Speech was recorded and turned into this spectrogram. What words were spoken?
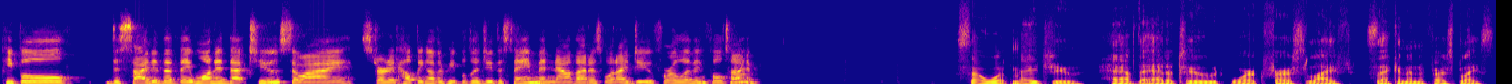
people decided that they wanted that too. So I started helping other people to do the same. And now that is what I do for a living full time. So, what made you have the attitude work first, life second in the first place?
